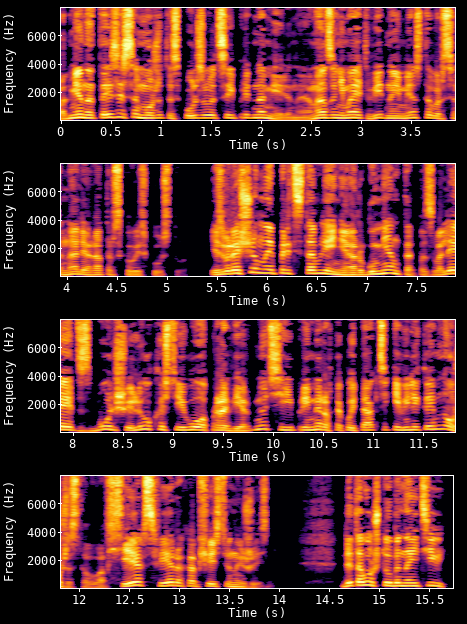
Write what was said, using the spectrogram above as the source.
Подмена тезиса может использоваться и преднамеренно, она занимает видное место в арсенале ораторского искусства. Извращенное представление аргумента позволяет с большей легкостью его опровергнуть, и примеров такой тактики великое множество во всех сферах общественной жизни. Для того, чтобы найти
